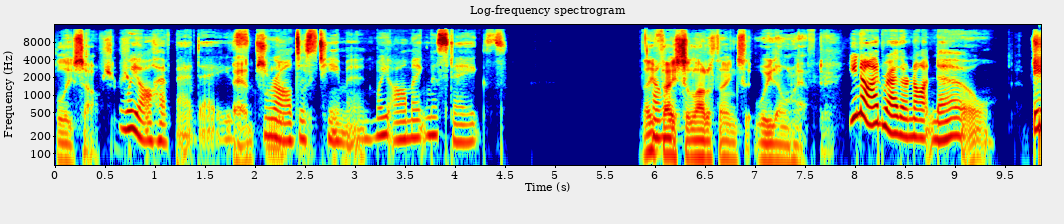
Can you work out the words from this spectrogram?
police officers. we all have bad days. Absolutely. We're all just human. We all make mistakes. they how- face a lot of things that we don't have to. You know, I'd rather not know. Absolutely.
